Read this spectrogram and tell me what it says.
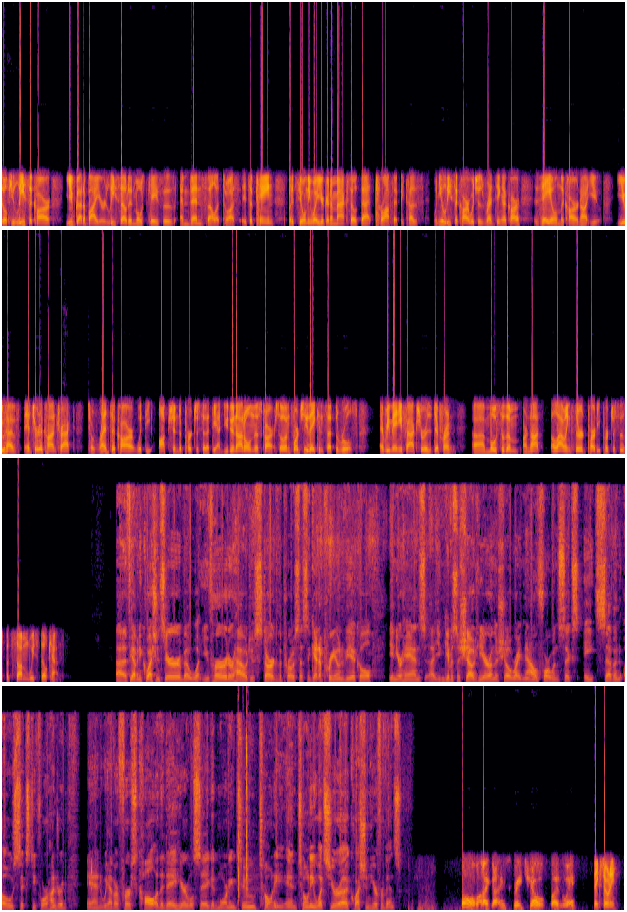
So if you lease a car, you've got to buy your lease out in most cases and then sell it to us. It's a pain, but it's the only way you're going to max out that profit because when you lease a car, which is renting a car, they own the car, not you. You have entered a contract to rent a car with the option to purchase it at the end. You do not own this car. So unfortunately, they can set the rules. Every manufacturer is different. Uh, most of them are not allowing third party purchases, but some we still can. Uh, if you have any questions here about what you've heard or how to start the process to get a pre-owned vehicle in your hands, uh, you can give us a shout here on the show right now, 416-870-6400. And we have our first call of the day here. We'll say good morning to Tony. And Tony, what's your uh, question here for Vince? Oh, hi guys. Great show, by the way. Thanks, Tony.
